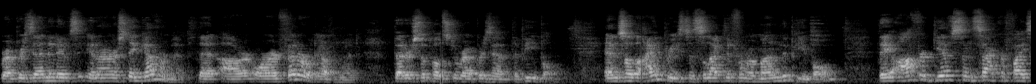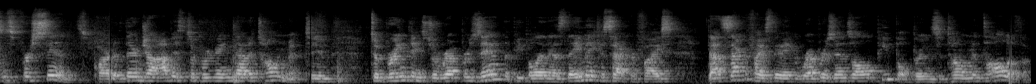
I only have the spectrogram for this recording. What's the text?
representatives in our state government that are, or our federal government that are supposed to represent the people. And so the high priest is selected from among the people. They offer gifts and sacrifices for sins. Part of their job is to bring that atonement, to, to bring things to represent the people. And as they make a sacrifice, that sacrifice they make represents all people, brings atonement to all of them.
